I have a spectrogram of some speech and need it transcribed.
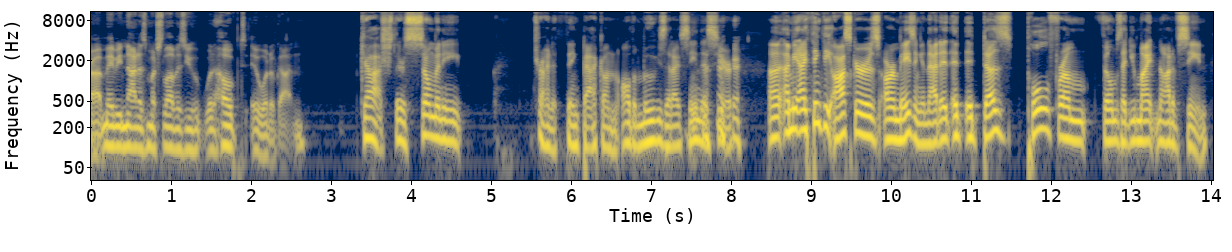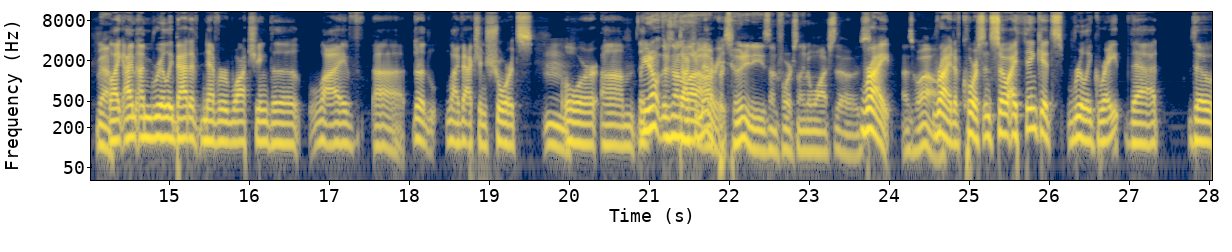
Hmm. uh, maybe not as much love as you would hoped it would have gotten? Gosh, there's so many. Trying to think back on all the movies that I've seen this year. Uh, I mean, I think the Oscars are amazing in that it, it it does pull from films that you might not have seen. Yeah. Like I'm I'm really bad at never watching the live uh the live action shorts Mm. or um the, you know, there's not a lot of opportunities, unfortunately, to watch those. right As well. right of course. And so I think it's really great that the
